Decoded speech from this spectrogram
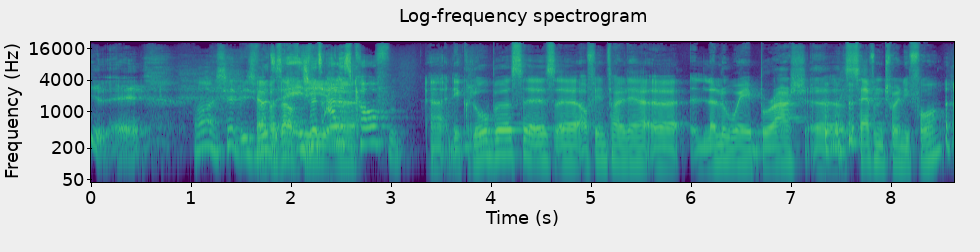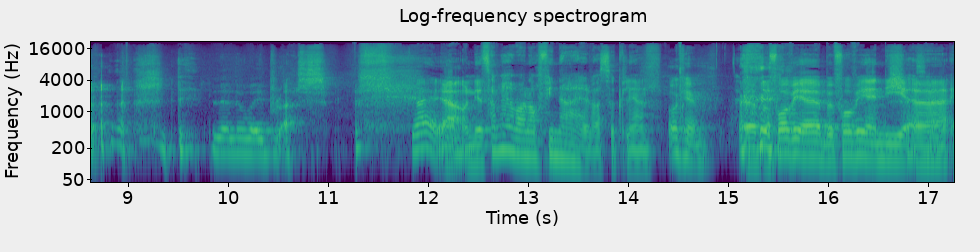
Ey. Oh shit, ich Ja, würde auf, ich die, alles äh, kaufen. Ja, die Klobürste ist äh, auf jeden Fall der äh, Lullaway Brush äh, 724. Lullaway Brush. Geil, Ja, und jetzt haben wir aber noch final was zu klären. Okay. Äh, bevor, wir, bevor wir in die, äh,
